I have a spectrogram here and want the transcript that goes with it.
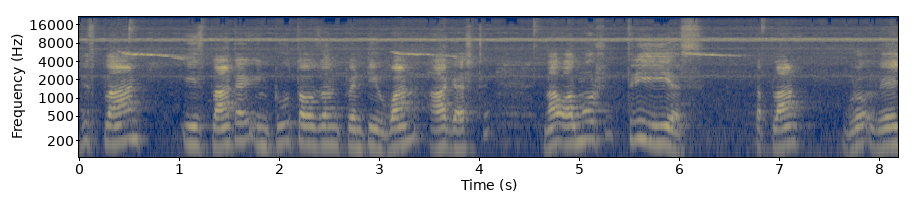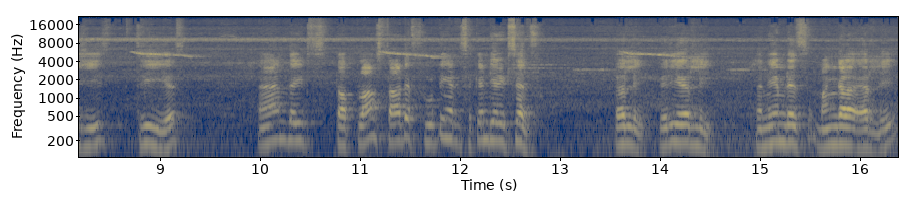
This plant is planted in 2021 August. Now almost three years. The plant grow age is three years, and it's, the plant started fruiting at the second year itself, early, very early. The named as Mangala early.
